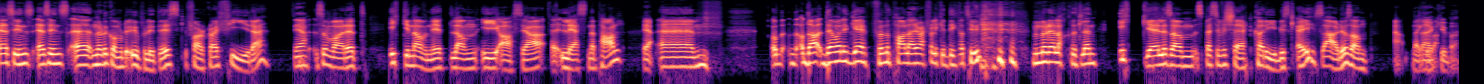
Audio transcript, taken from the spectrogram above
jeg syns, jeg syns eh, når det kommer til upolitisk, Far Cry 4, Ja. som var et ikke navngitt land i Asia, eh, les Nepal Ja. Ehm, og da, det var litt gøy, for Nepal er i hvert fall ikke et diktatur. Men når de har lagt det til en ikke liksom spesifisert karibisk øy, så er det jo sånn Ja, det er Cuba.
